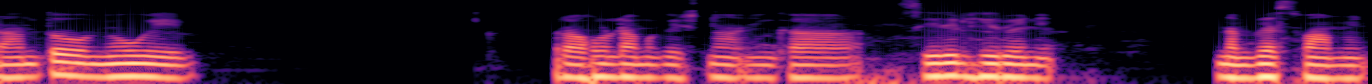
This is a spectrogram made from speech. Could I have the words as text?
దాంతో మూవీ రాహుల్ రామకృష్ణ ఇంకా సీరియల్ హీరోయిన్ నవ్యస్వామి.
